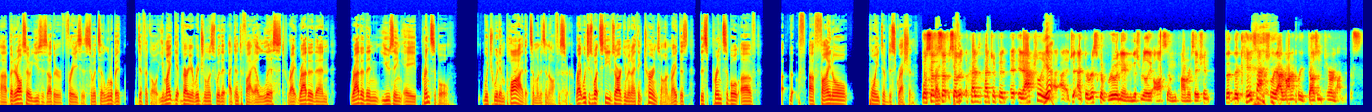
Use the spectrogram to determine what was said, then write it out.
uh, but it also uses other phrases, so it's a little bit difficult. You might get very originalist with it, identify a list, right, rather than rather than using a principle, which would imply that someone is an officer, right? Which is what Steve's argument I think turns on, right? This this principle of a, a final point of discretion. Well, so right? so, so if, can I just catch up? In, it actually, yeah. I, at the risk of ruining this really awesome conversation, the the case actually, ironically, doesn't turn on this.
